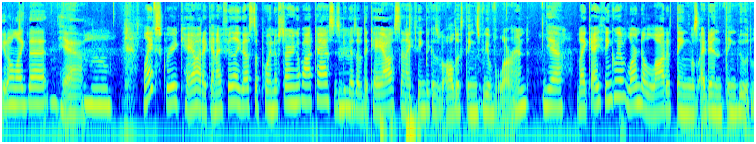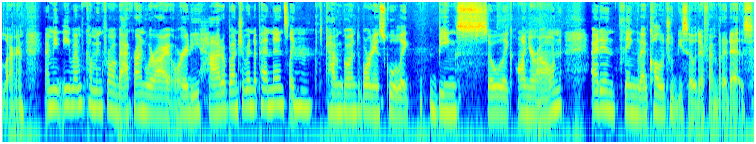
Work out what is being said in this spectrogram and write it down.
You don't like that? Yeah. Life's very chaotic, and I feel like that's the point of starting a podcast is Mm-hmm. because of the chaos, and I think because of all the things we've learned. Yeah. Like I think we've learned a lot of things I didn't think we would learn. I mean, even coming from a background where I already had a bunch of independence, like having gone to boarding school, like being so like on your own, I didn't think that college would be so different, but it is.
